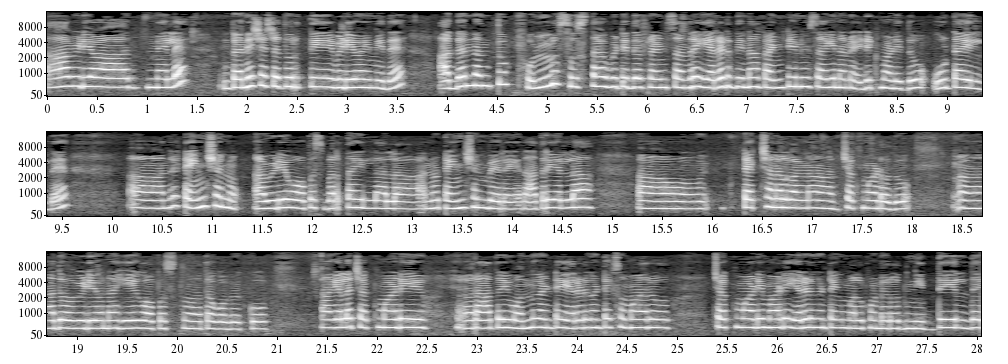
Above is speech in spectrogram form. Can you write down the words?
ಆ ವಿಡಿಯೋ ಆದಮೇಲೆ ಗಣೇಶ ಚತುರ್ಥಿ ವಿಡಿಯೋ ಏನಿದೆ ಅದನ್ನಂತೂ ಫುಲ್ಲು ಸುಸ್ತಾಗ್ಬಿಟ್ಟಿದೆ ಫ್ರೆಂಡ್ಸ್ ಅಂದರೆ ಎರಡು ದಿನ ಕಂಟಿನ್ಯೂಸ್ ಆಗಿ ನಾನು ಎಡಿಟ್ ಮಾಡಿದ್ದು. ಊಟ ಇಲ್ಲದೆ ಅಂದರೆ ಟೆನ್ಷನ್ನು ಆ ವಿಡಿಯೋ ವಾಪಸ್ ಬರ್ತಾ ಇಲ್ಲ ಅಲ್ಲ, ಅನ್ನೋ ಟೆನ್ಷನ್ ಬೇರೆ. ರಾತ್ರಿ ಎಲ್ಲ ಟೆಕ್ ಚಾನಲ್ಗಳನ್ನ ಚೆಕ್ ಮಾಡೋದು ಅದು ವಿಡಿಯೋನ ಹೇಗೆ ವಾಪಸ್ ತಗೋಬೇಕು. ಹಾಗೆಲ್ಲ ಚೆಕ್ ಮಾಡಿ, ರಾತ್ರಿ ಒಂದು ಗಂಟೆ, ಎರಡು ಗಂಟೆಗೆ ಸುಮಾರು ಚೆಕ್ ಮಾಡಿ ಮಾಡಿ ಎರಡು ಗಂಟೆಗೆ ಮಲ್ಕೊಂಡಿರೋದು. ನಿದ್ದೆ ಇಲ್ಲದೆ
